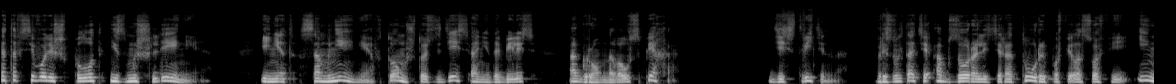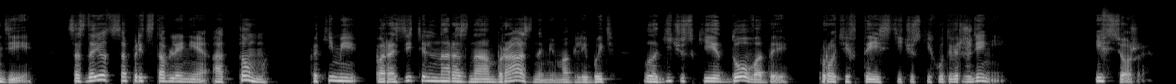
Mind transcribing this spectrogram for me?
это всего лишь плод измышления, и нет сомнения в том, что здесь они добились огромного успеха. Действительно, в результате обзора литературы по философии Индии создается представление о том, какими поразительно разнообразными могли быть логические доводы против теистических утверждений. И все же,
